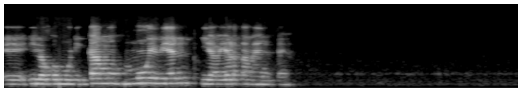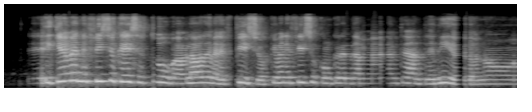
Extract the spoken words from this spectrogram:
eh, y lo comunicamos muy bien y abiertamente. ¿Y qué beneficios, qué dices tú? Hablabas de beneficios. ¿Qué beneficios concretamente han tenido? No,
